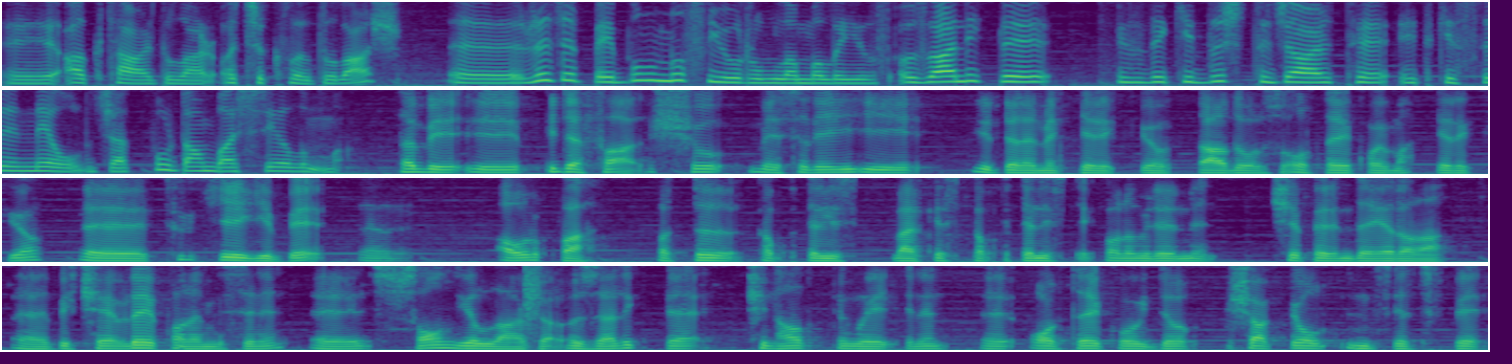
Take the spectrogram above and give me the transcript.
e, aktardılar, açıkladılar. E, Recep Bey bunu nasıl yorumlamalıyız? Özellikle bizdeki dış ticarete etkisi ne olacak? Buradan başlayalım mı? Tabii bir defa şu meseleyi iyi irdelemek gerekiyor. Daha doğrusu ortaya koymak gerekiyor. Türkiye gibi Avrupa, Batı kapitalist, merkez kapitalist ekonomilerinin çeperinde yer alan e, bir çevre ekonomisinin e, son yıllarda özellikle Çin Halk Cumhuriyeti'nin e, ortaya koyduğu Kuşak Yol inisiyatifi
